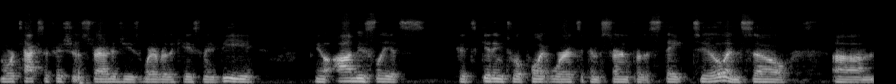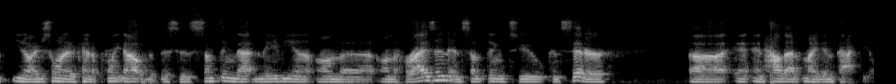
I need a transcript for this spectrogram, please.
more tax-efficient strategies, whatever the case may be. You know, obviously, it's it's getting to a point where it's a concern for the state too, and so um, you know, I just wanted to kind of point out that this is something that may be on the on the horizon and something to consider, uh, and, and, how that might impact you.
